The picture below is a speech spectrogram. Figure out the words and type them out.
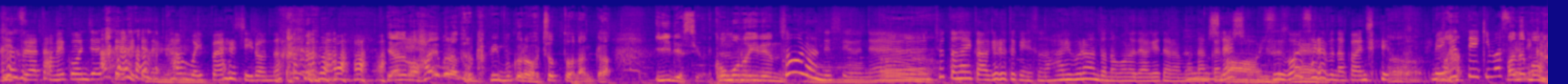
実は溜め込んじゃってみたいな缶もいっぱいあるしいろんな。いやでもハイブランドの紙袋はちょっとなんかいいですよね。小物入れるの、そうなんですよね、うん。ちょっと何かあげるときにそのハイブランドのものであげたらもうなんかね、すごいセレブな感じ、巡っていきますよね、まあでも紙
